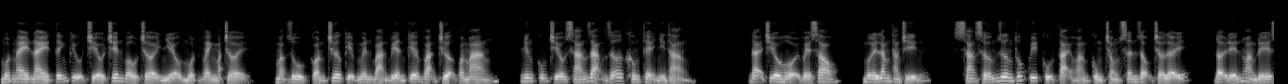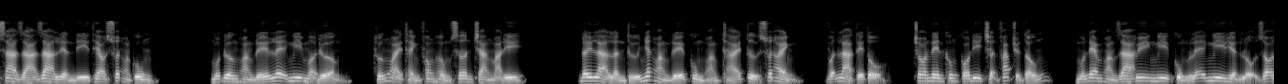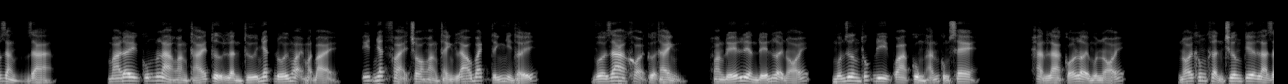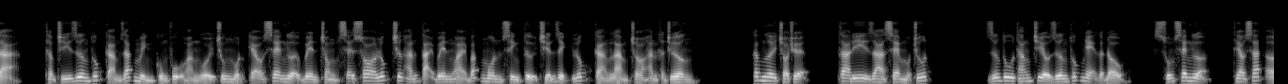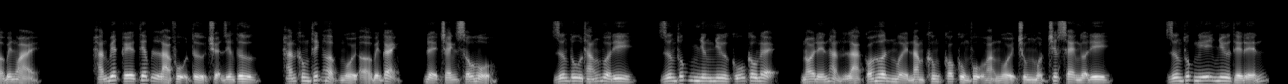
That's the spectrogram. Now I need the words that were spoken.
Một ngày này tĩnh cựu chiều trên bầu trời nhiều một vành mặt trời mặc dù còn chưa kịp nguyên bản viên kia vạn trượng quan mang nhưng cũng chiếu sáng dạng dỡ không thể nhìn thẳng. Đại triều hội về sau 15 tháng 9, sáng sớm dương thúc quy củ tại hoàng cung trong sân rộng chờ lấy đợi đến hoàng đế xa giá ra liền đi theo xuất hoàng cung. Một đường hoàng đế lễ nghi mở đường hướng ngoài thành phong hồng sơn trang mà đi. Đây là lần thứ nhất hoàng đế cùng hoàng thái tử xuất hành vẫn là tế tổ cho nên không có đi trận pháp truyền thống muốn đem hoàng gia uy nghi cùng lễ nghi hiển lộ rõ ràng ra. Mà đây cũng là hoàng thái tử lần thứ nhất đối ngoại mặt bài ít nhất phải cho hoàng thành lão bách tính nhìn thấy. Vừa ra khỏi cửa thành hoàng đế liền đến lời nói muốn dương thúc đi qua cùng hắn cùng xe. Hẳn là có lời muốn nói. Nói không khẩn trương kia là giả thậm chí dương thúc cảm giác mình cùng phụ hoàng ngồi chung một kéo xe ngựa bên trong sẽ so lúc trước hắn tại bên ngoài bắc môn sinh tử chiến dịch lúc càng làm cho hắn khẩn trương. Các ngươi trò chuyện ta đi ra xem một chút. Dương tu thắng chiều dương thúc nhẹ gật đầu xuống xe ngựa theo sát ở bên ngoài. Hắn biết kế tiếp là phụ tử chuyện riêng tư hắn không thích hợp ngồi ở bên cạnh để tránh xấu hổ. Dương tu thắng vừa đi dương thúc nhưng như cũ câu nệ, nói đến hẳn là có hơn mười năm không có cùng phụ hoàng ngồi chung một chiếc xe ngựa đi. Dương thúc nghĩ như thế đến.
